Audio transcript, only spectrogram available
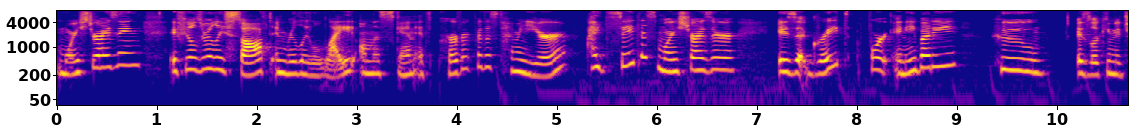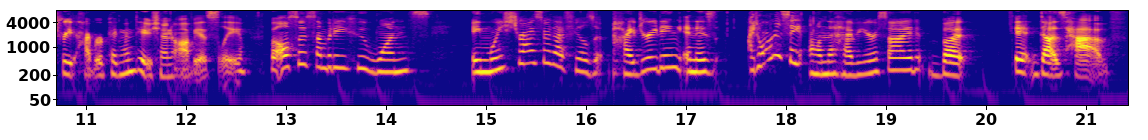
moisturizing. It feels really soft and really light on the skin. It's perfect for this time of year. I'd say this moisturizer is great for anybody who is looking to treat hyperpigmentation, obviously, but also somebody who wants a moisturizer that feels hydrating and is, I don't want to say on the heavier side, but it does have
